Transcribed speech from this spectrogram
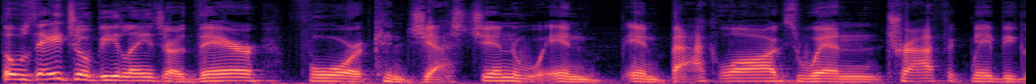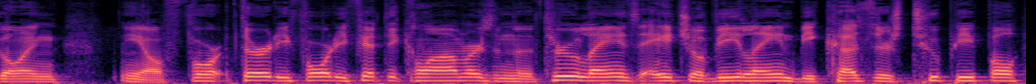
those HOV lanes are there for congestion in in backlogs when traffic may be going, you know, for 30, 40, 50 kilometers in the through lanes, HOV lane, because there's two people,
